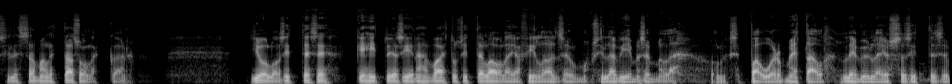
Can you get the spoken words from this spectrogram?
sille samalle tasollekaan. Jolloin sitten se kehittyi ja siinähän vaihtui sitten laulaja Phil Anselmo sillä viimeisemmällä, oliko se Power Metal-levyllä, jossa sitten se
